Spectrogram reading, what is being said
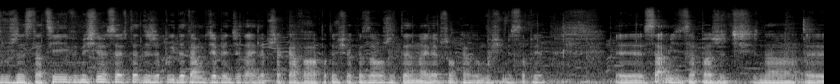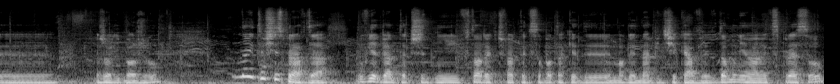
różne stacje i wymyśliłem sobie wtedy, że pójdę tam, gdzie będzie najlepsza kawa, a potem się okazało, że tę najlepszą kawę musimy sobie y, sami zaparzyć na y, Żoliborzu. No i to się sprawdza. Uwielbiam te trzy dni, wtorek, czwartek, sobota, kiedy mogę napić się kawy. W domu nie mam ekspresu,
